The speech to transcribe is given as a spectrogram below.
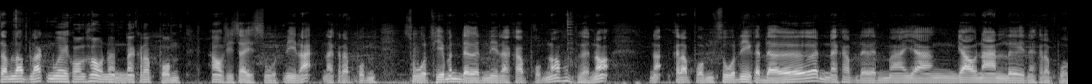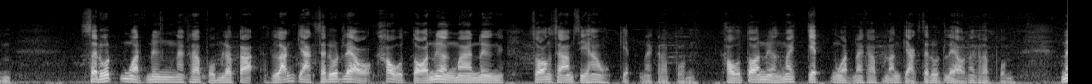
สำหรับหลักหน่วยของเฮ้านั่นนะครับ ผมเฮ้าที่ใส่สูตรนี่ละนะครับ ผมสูตรที่มันเดินนี่แหละครับ ผมเนาะเพื่อนเนาะ นะครับผมสูตรนี่ก็เดินนะครับ เดินมาอย่างยาวนานเลยนะครับ ผมสะดุดงวดหนึ่งนะครับ ผมแล้วก็หลังจากสะดุดแล้วเข้าต่อเนื่องมา1 2 3 4 5 6 7นะครับผมเข้าต่อเนื่องมา7งวดนะครับ หลังจากสะดุดแล้วนะครับ ผม ใน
